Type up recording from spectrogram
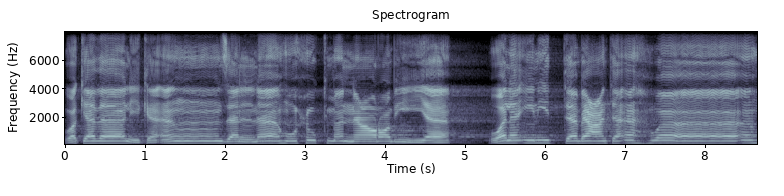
وكذلك أنزلناه حكما عربيا. ولئن اتبعت أهواءهم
